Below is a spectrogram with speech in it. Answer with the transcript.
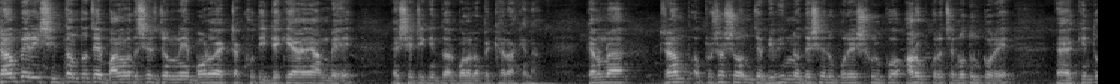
ট্রাম্পের এই সিদ্ধান্ত যে বাংলাদেশের জন্য বড় একটা ক্ষতি ডেকে আনবে সেটি কিন্তু আর বলার অপেক্ষা রাখে না। কেননা ট্রাম্প প্রশাসন যে বিভিন্ন দেশের উপরে শুল্ক আরোপ করেছে নতুন করে কিন্তু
